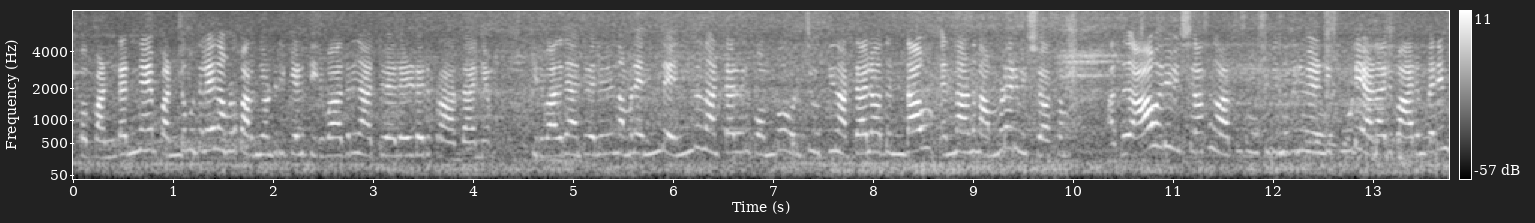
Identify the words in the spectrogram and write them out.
അപ്പോൾ പണ്ട് തന്നെ പണ്ട് മുതലേ നമ്മൾ പറഞ്ഞുകൊണ്ടിരിക്കുകയാണ് തിരുവാതിര ഞാറ്റുവേലയുടെ ഒരു പ്രാധാന്യം. തിരുവാതിര ഞാറ്റുവേലയിൽ നമ്മൾ എന്ത് എന്ത് നട്ടാലും ഒരു കൊമ്പ് ഒടിച്ചു കുത്തി നട്ടാലും അത് ഉണ്ടാവും എന്നാണ് നമ്മുടെ ഒരു വിശ്വാസം. അത് ആ ഒരു വിശ്വാസം കാത്തു സൂക്ഷിക്കുന്നതിന് വേണ്ടി കൂടിയാണ് ഒരു പാരമ്പര്യം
